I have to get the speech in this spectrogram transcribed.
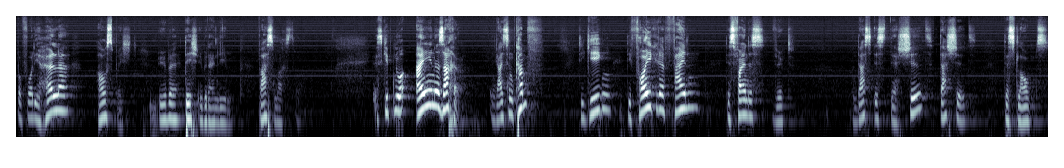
bevor die Hölle ausbricht über dich, über dein Leben. Was machst du? Es gibt nur eine Sache im geistigen Kampf, die gegen die feurige Pfeilen des Feindes wirkt. Und das ist der Schild, das Schild des Glaubens.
